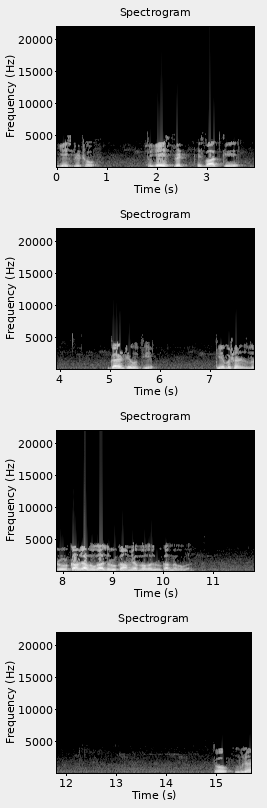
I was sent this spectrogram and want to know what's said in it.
یہ اسپرٹ ہو، تو یہ اسپرٹ اس بات کی گارنٹی ہوتی ہے کہ یہ مشن ضرور کامیاب ہوگا، ضرور کامیاب ہوگا، ضرور کامیاب ہوگا۔ تو مجھے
